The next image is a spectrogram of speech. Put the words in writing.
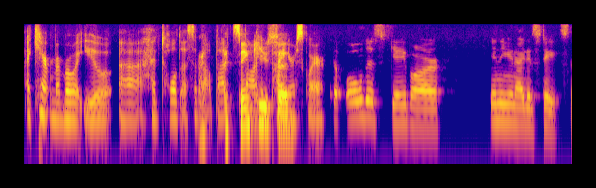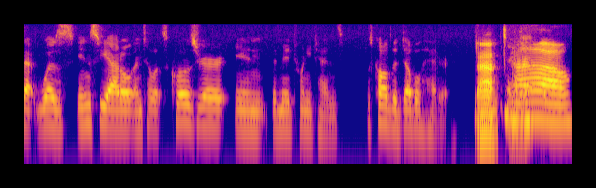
I can't remember what you uh had told us I- about I that think spot you in Pioneer said- Square. The oldest gay bar in the United States that was in Seattle until its closure in the mid 2010s was called the Double Header. Ah, Wow.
